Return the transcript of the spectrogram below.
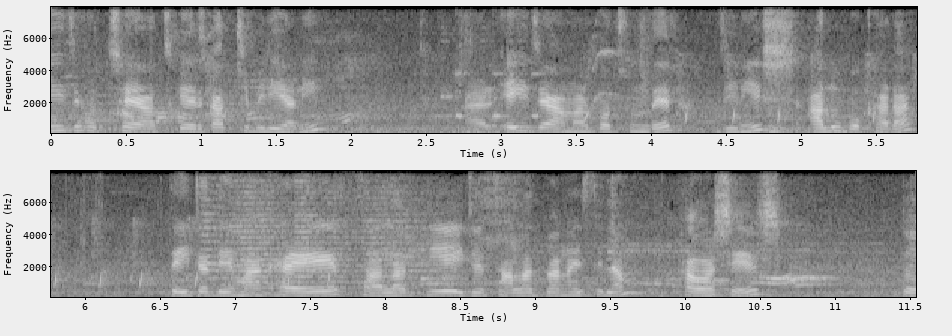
এই যে হচ্ছে আজকের কাচ্চি বিরিয়ানি আর এই যে আমার পছন্দের জিনিস, আলু বোখারা। তো এইটা দিয়ে মাখায়ে সালাদ দিয়ে, এই যে সালাদ বানাইছিলাম, খাওয়া শেষ। তো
